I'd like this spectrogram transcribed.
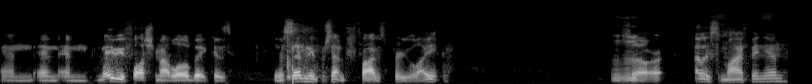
and and and maybe flush them out a little bit because you know seventy percent for five is pretty light. Mhm. So, at least in my opinion.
